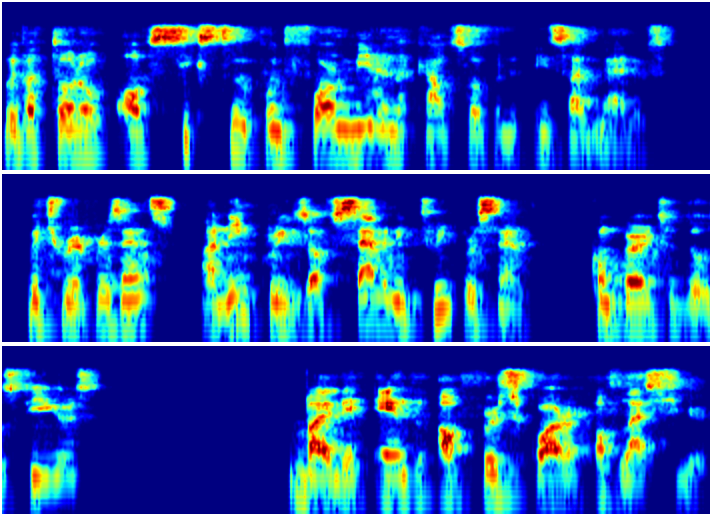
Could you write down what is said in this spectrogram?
with a total of 16.4 million accounts opened inside Méliuz, which represents an increase of 73% compared to those figures by the end of first quarter of last year.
